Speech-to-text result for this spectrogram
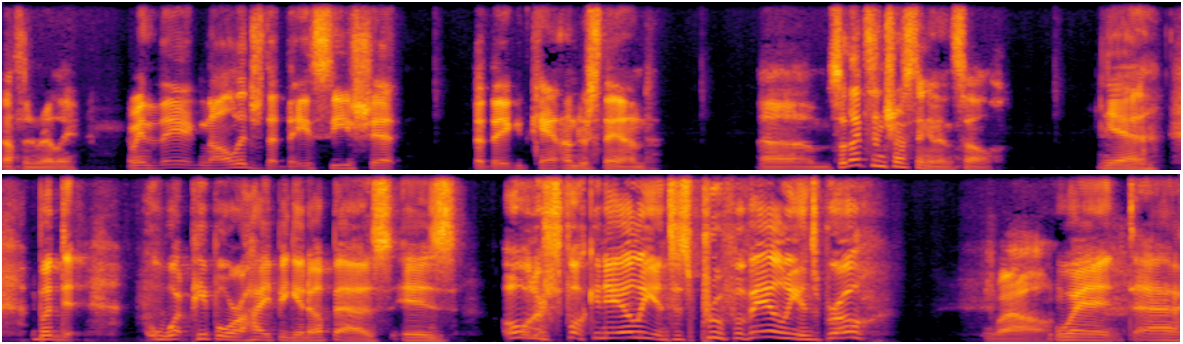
nothing really. I mean, they acknowledge that they see shit that they can't understand. Um, so that's interesting in itself. Yeah, but th- what people were hyping it up as is, oh, there's fucking aliens. It's proof of aliens, bro. Wow. When uh,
